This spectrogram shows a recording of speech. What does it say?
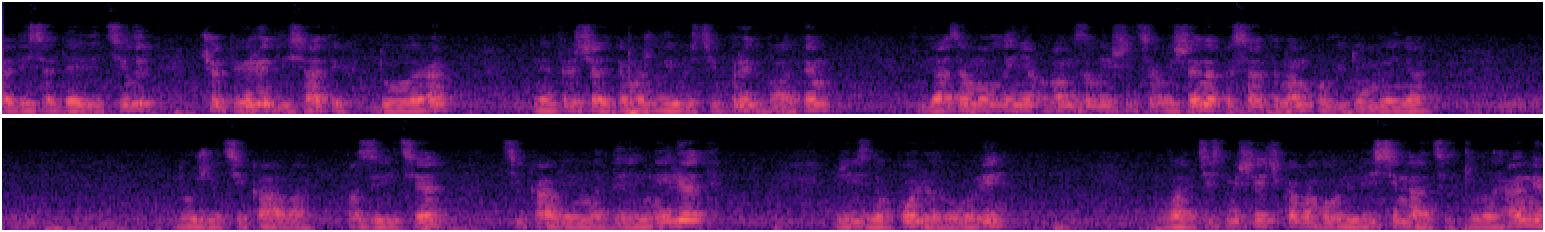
59,4 долара. Не втрачайте можливості придбати. Для замовлення вам залишиться лише написати нам повідомлення. Дуже цікава позиція, цікавий модельний ряд, різнокольорові. Вартість мішечка вагою 18 кг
